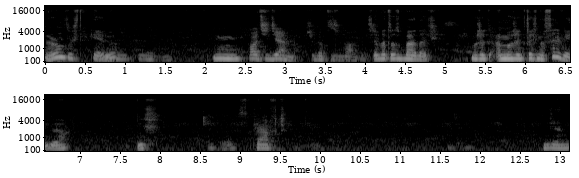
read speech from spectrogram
Piorun coś takiego. Mm, Chodź, idziemy. Trzeba to zbadać. trzeba to zbadać. Może, a może ktoś na serwie gra? Jakiś sprawdź. Idziemy.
